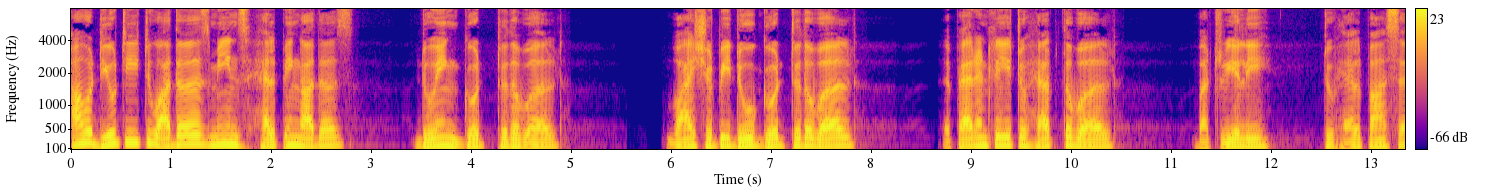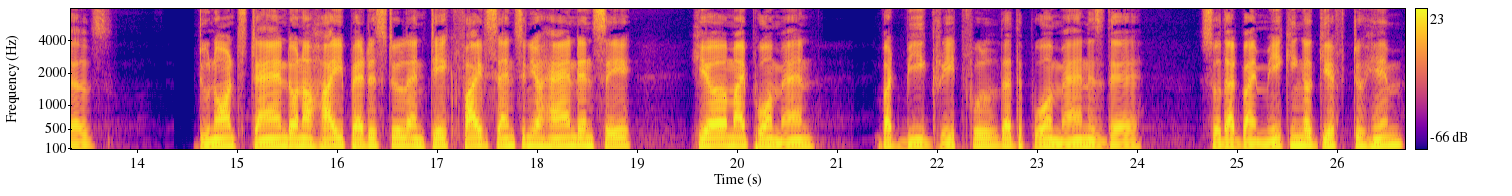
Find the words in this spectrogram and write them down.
Our duty to others means helping others, doing good to the world. Why should we do good to the world? Apparently to help the world, but really to help ourselves. Do not stand on a high pedestal and take five cents in your hand and say, Here, my poor man, but be grateful that the poor man is there, so that by making a gift to him,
